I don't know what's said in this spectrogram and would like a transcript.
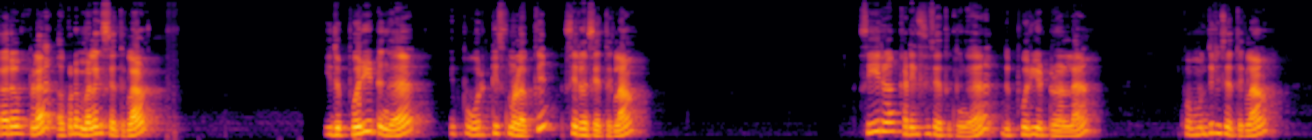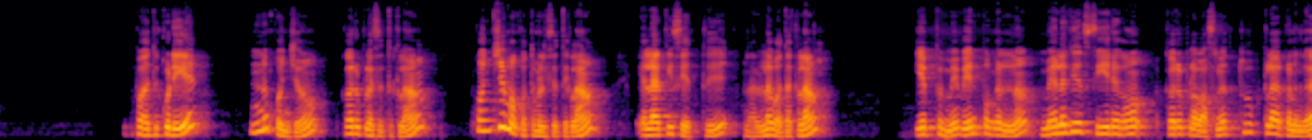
கருவேப்பிலை அது கூட மிளகு சேர்த்துக்கலாம். இது பொரியட்டுங்க. இப்போ ஒரு டீஸ்பூன் அளவுக்கு சீரகம் சேர்த்துக்கலாம். சீரகம் கடைசி சேர்த்துக்குங்க. இது பொரியட்டும் நல்லா. இப்போ முந்திரி சேர்த்துக்கலாம். இப்போ அது கூடயே இன்னும் கொஞ்சம் கருவேப்பிலை சேர்த்துக்கலாம். கொஞ்சமாக கொத்தமல்லி சேர்த்துக்கலாம். எல்லாத்தையும் சேர்த்து நல்லா வதக்கலாம். எப்பவுமே வெண்பொங்கல்னால் மிளகு சீரகம் கருவேப்பிலை வாசனை தூக்கலாக இருக்கணுங்க.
